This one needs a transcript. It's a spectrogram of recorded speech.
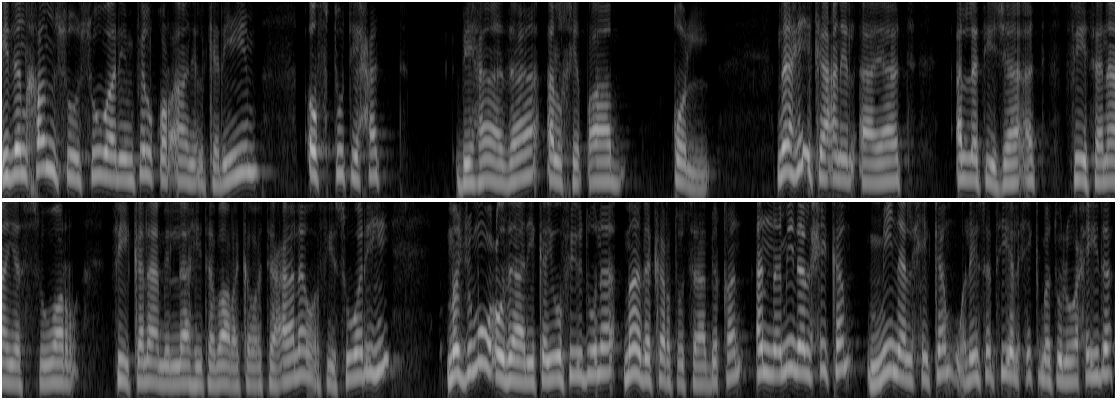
اذا خمس سور في القرآن الكريم افتتحت بهذا الخطاب. قل ناهيك عن الآيات التي جاءت في ثنايا السور في كلام الله تبارك وتعالى وفي سوره. مجموع ذلك يفيدنا ما ذكرت سابقا أن من الحكم من الحكم وليست هي الحكمة الوحيدة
